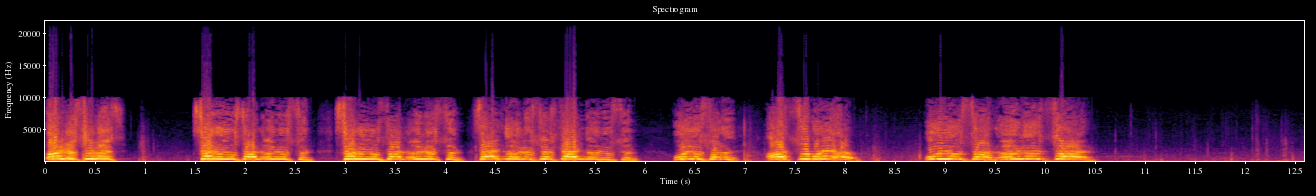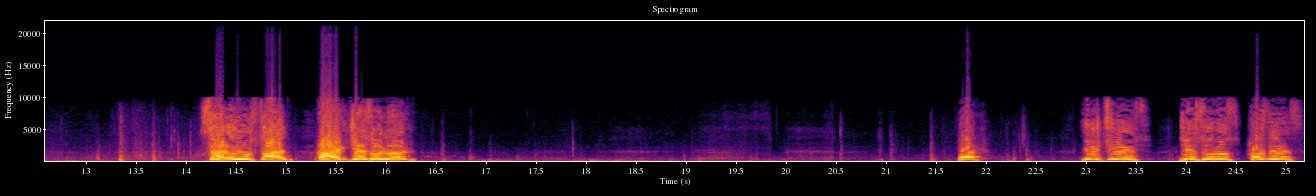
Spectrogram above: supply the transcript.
Ölürsünüz. Sen uyursan ölürsün. Sen uyursan ölürsün. Sen de ölürsün, sen de ölürsün. Uyursan asubayım. Uyursan ölürsün. Sen uyursan herkes ölür. Bak. Güçlüyüz, cesuruz, hazırız.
